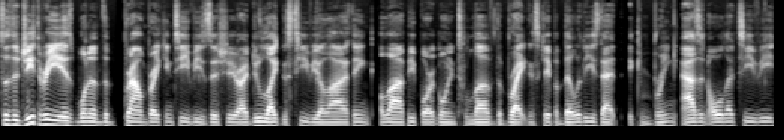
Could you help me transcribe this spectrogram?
So the G3 is one of the groundbreaking TVs this year. I do like this TV a lot. I think a lot of people are going to love the brightness capabilities that it can bring as an OLED TV,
